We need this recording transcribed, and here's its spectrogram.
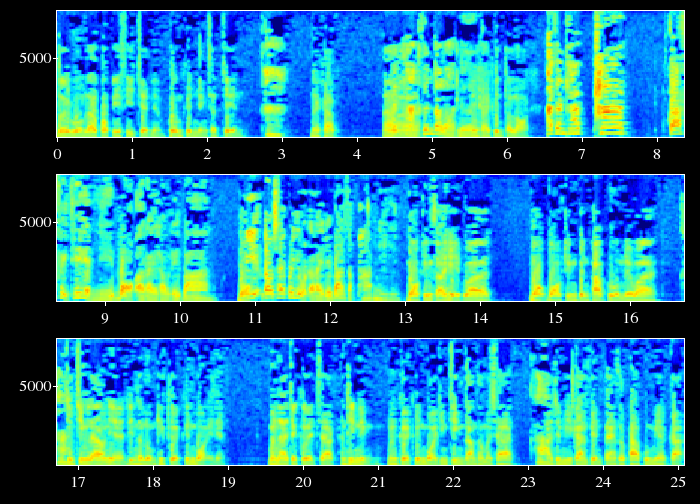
โดยรวมแล้วพอปี 47 เนี่ยเพิ่มขึ้นอย่างชัดเจนค่ะ นะครับอ่เป็นขาขึ้นตลอดเลย เป็นขาขึ้นตลอด อาจารย์ครับภาพกราฟิกที่เห็นนี้บอกอะไรเราได้บ้างบอก มีเราใช้ประโยชน์อะไรได้บ้างจากภาพนี้ บอกถึงสาเหตุว่าบอกบอกถึงเป็นภาพรวมได้ว่าค่ะจริง ๆ แล้วเนี่ย ดินถล่มที่เกิดขึ้นบ่อยเนี่ย มันอาจจะเกิดจากอันที่หนึ่งมันเกิดขึ้นบ่อยจริง ๆ ตามธรรมชาติค่ะอาจจะมีการเปลี่ยนแปลงสภาพภูมิอากาศ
